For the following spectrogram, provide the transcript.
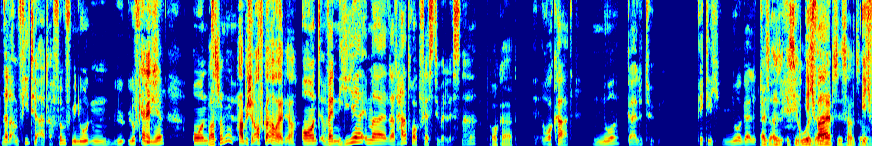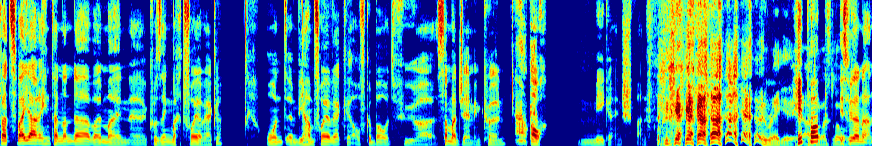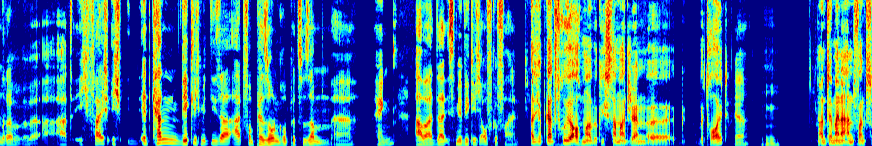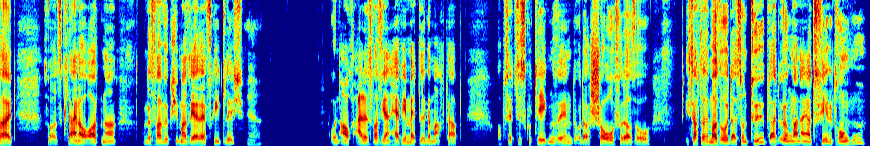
das Amphitheater, fünf Minuten Lu- Luftlinie. Und, Warst du schon mal? Habe ich schon oft gearbeitet, ja. und wenn hier immer das Hardrock-Festival ist, ne? Rockhard. Rockhard, nur geile Typen. Wirklich nur geile Typen. Also, also ist die Ruhe Ich war- selbst, ist halt so. Ich war zwei Jahre hintereinander, weil mein äh, Cousin macht Feuerwerke. Und ähm, wir haben Feuerwerke aufgebaut für Summer Jam in Köln. Ah, okay. Auch mega entspannt. Reggae. Hip-Hop ist wieder eine andere äh, Art. Ich, feisch- ich es kann wirklich mit dieser Art von Personengruppe zusammenhängen. Äh, aber da ist mir wirklich aufgefallen. Also ich habe ganz früher auch mal wirklich Summer Jam äh, betreut. Ja. Hm. Ganz in meiner Anfangszeit, so als kleiner Ordner. Und das war wirklich immer sehr, sehr friedlich. Ja. Und auch alles, was ich an Heavy Metal gemacht habe, ob es jetzt Diskotheken sind oder Shows oder so. Ich sag das immer so, da ist so ein Typ, da hat irgendwann einer zu viel getrunken.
